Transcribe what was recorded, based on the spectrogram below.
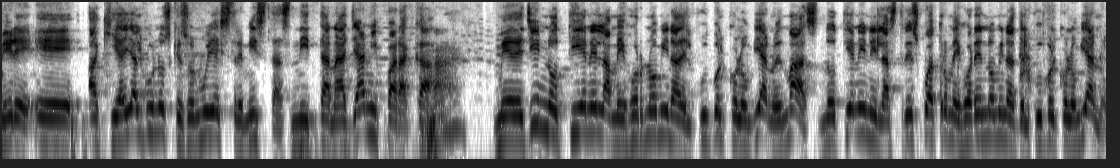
Mire, eh, aquí hay algunos que son muy extremistas, ni tan allá ni para acá. Medellín no tiene la mejor nómina del fútbol colombiano, es más, no tiene ni las tres, cuatro mejores nóminas del fútbol colombiano,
